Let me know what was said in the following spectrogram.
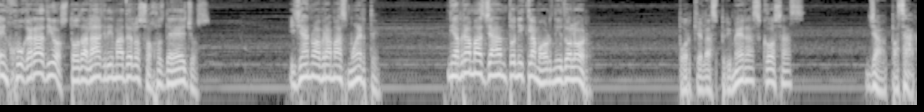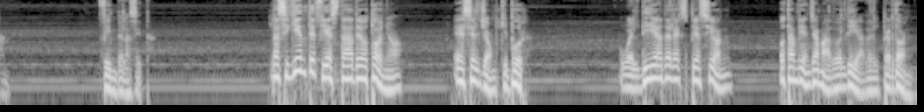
Enjugará Dios toda lágrima de los ojos de ellos, y ya no habrá más muerte, ni habrá más llanto, ni clamor, ni dolor, porque las primeras cosas ya pasaron. Fin de la cita. La siguiente fiesta de otoño es el Yom Kippur, o el Día de la Expiación, o también llamado el Día del Perdón.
